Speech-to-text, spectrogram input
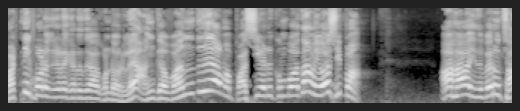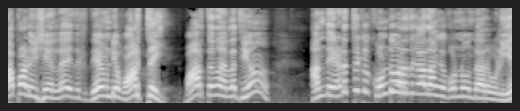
பட்னி போட கிடைக்கிறதுக்காக கொண்டு வரல. அங்கே வந்து அவன் பசி எடுக்கும் போது தான் அவன் யோசிப்பான். ஆஹா இது வெறும் சாப்பாடு விஷயம் இல்லை இதுக்கு தேவனுடைய வார்த்தை. வார்த்தை தான் எல்லாத்தையும் அந்த இடத்துக்கு கொண்டு வரதுக்காக தான் அங்கே கொண்டு வந்தார் ஒழிய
